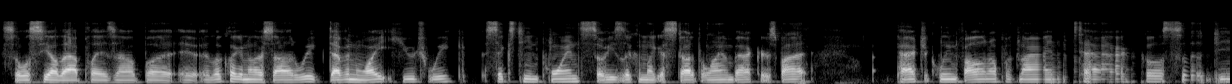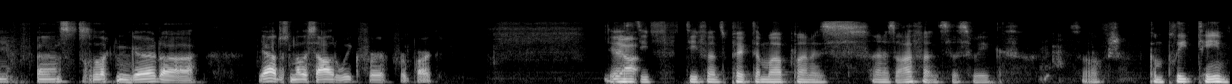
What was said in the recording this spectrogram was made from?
So we'll see how that plays out. But it, it, looked like another solid week. Devin White, huge week, 16 points. So he's looking like a stud at the linebacker spot. Patrick Queen following up with nine tackles. So the defense is looking good. Uh, yeah, just another solid week for for Park. Yeah, yeah. Def- defense picked him up on his on his offense this week. So complete team.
